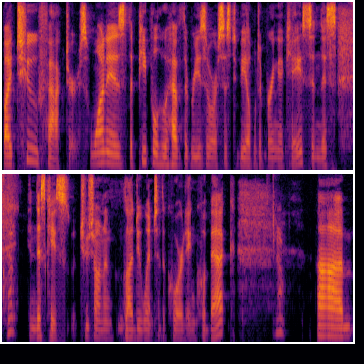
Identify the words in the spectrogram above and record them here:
by two factors. One is the people who have the resources to be able to bring a case. In this, yep. in this case, Truchon and Gladue went to the court in Quebec. Yep. Um,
